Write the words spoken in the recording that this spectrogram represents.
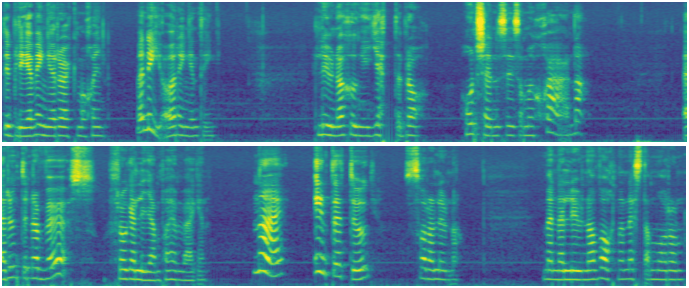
Det blev ingen rökmaskin, men det gör ingenting. Luna sjunger jättebra. Hon känner sig som en stjärna. Är du inte nervös? frågar Liam på hemvägen. Nej, inte ett dugg, svarar Luna. Men när Luna vaknar nästa morgon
